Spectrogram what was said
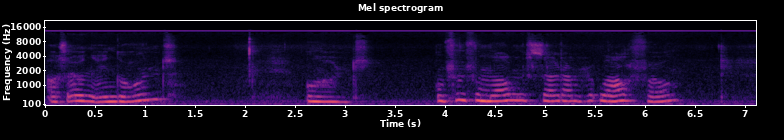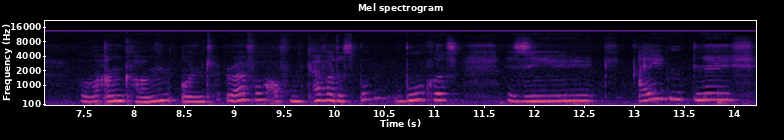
aus irgendeinem Grund. Und um 5 Uhr morgens soll dann Ralph ankommen und Ralph auf dem Cover des Buches sieht eigentlich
